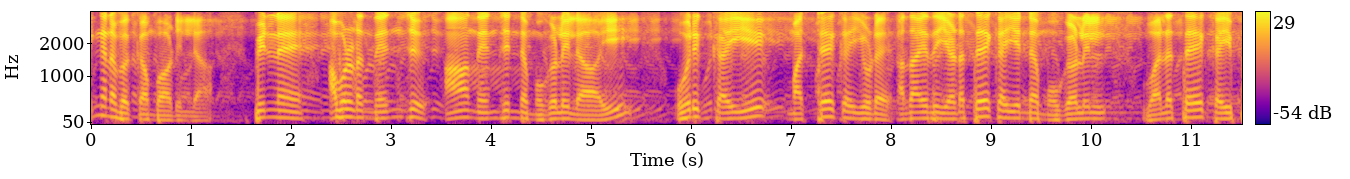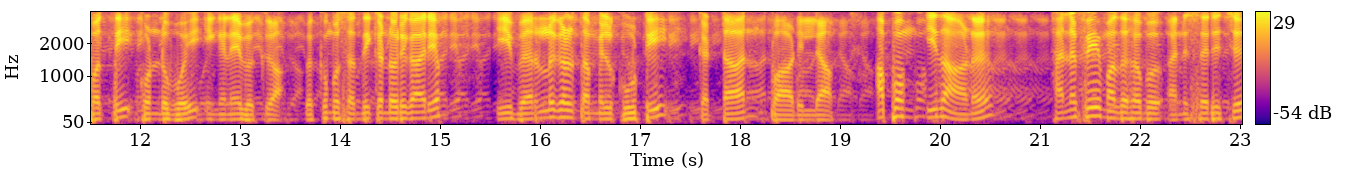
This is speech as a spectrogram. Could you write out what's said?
ഇങ്ങനെ വെക്കാൻ പാടില്ല. പിന്നെ അവളുടെ നെഞ്ച് ആ നെഞ്ചിന്റെ മുകളിലായി ഒരു കൈ മറ്റേ കൈയുടെ അതായത് ഇടത്തെ കൈയിന്റെ മുകളിൽ വലത്തെ കൈപ്പത്തി കൊണ്ടുപോയി ഇങ്ങനെ വെക്കുക. വെക്കുമ്പോൾ ശ്രദ്ധിക്കേണ്ട ഒരു കാര്യം ഈ വിരലുകൾ തമ്മിൽ കൂട്ടി കെട്ടാൻ പാടില്ല. അപ്പം ഇതാണ് ഹനഫി മദ്ഹബ് അനുസരിച്ച്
